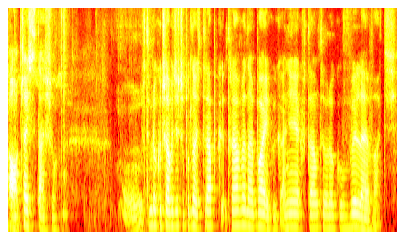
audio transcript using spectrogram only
O, cześć Stasiu. W tym roku trzeba będzie jeszcze podlewać trawę na bajkik, a nie jak w tamtym roku wylewać.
